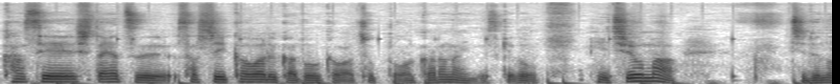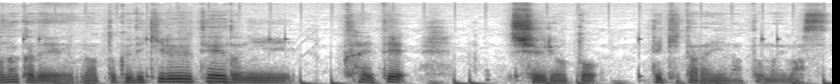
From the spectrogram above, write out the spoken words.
完成したやつ差し替わるかどうかはちょっとわからないんですけど、一応まあ、自分の中で納得できる程度に変えて終了とできたらいいなと思います。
